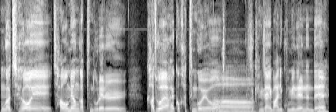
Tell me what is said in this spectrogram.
뭔가 저의 좌우명 같은 노래를 가져와야 할 것 같은 거예요. 아. 그래서 굉장히 많이 고민을 했는데 네.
